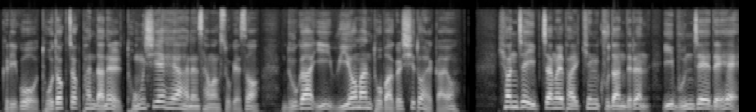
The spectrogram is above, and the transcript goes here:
그리고 도덕적 판단을 동시에 해야 하는 상황 속에서 누가 이 위험한 도박을 시도할까요? 현재 입장을 밝힌 구단들은 이 문제에 대해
